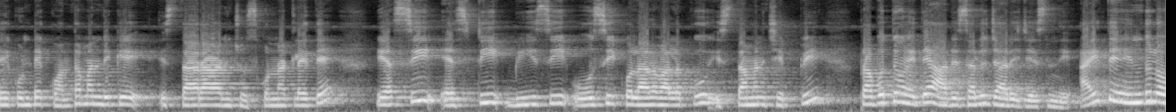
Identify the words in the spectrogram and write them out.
లేకుంటే కొంతమందికి ఇస్తారా అని చూసుకున్నట్లయితే ఎస్సీ ఎస్టీ బీసీ ఓసీ కులాల వాళ్ళకు ఇస్తామని చెప్పి ప్రభుత్వం అయితే ఆదేశాలు జారీ చేసింది. అయితే ఇందులో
